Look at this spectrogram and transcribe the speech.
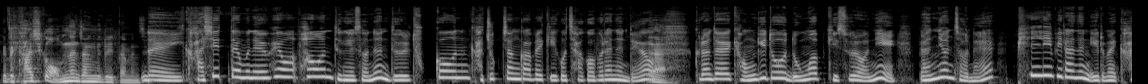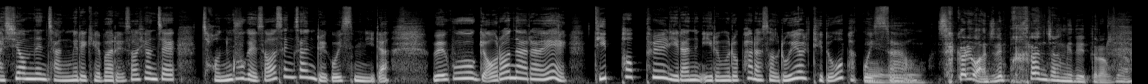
근데 가시가 없는 장미도 있다면서요? 네, 이 가시 때문에 회화, 화원 등에서는 늘 두꺼운 가죽 장갑을 끼고 작업을 했는데요. 네. 그런데 경기도 농업기술원이 몇 년 전에 필립이라는 이름의 가시 없는 장미를 개발해서 현재 전국에서 생산되고 있습니다. 외국 여러 나라에 Deep Purple이라는 이름으로 팔아서 로열티도 받고 있어요. 오, 색깔이 완전히 파란 장미도 있더라고요.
